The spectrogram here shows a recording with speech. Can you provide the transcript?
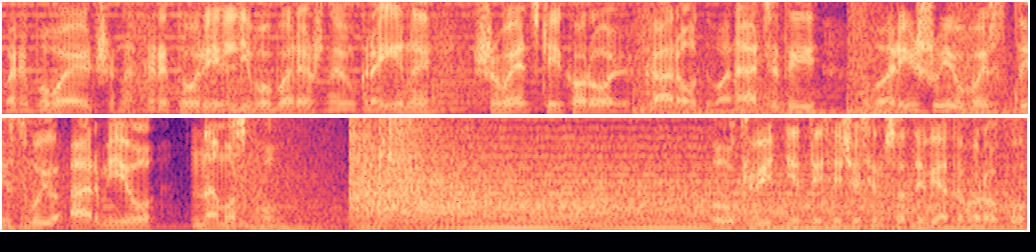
перебуваючи на території лівобережної України, шведський король Карл XII вирішує вести свою армію на Москву. У квітні 1709 року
